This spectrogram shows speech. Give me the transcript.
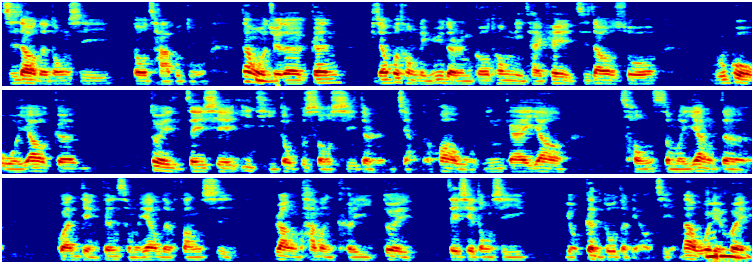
知道的东西都差不多。但我觉得跟比较不同领域的人沟通，你才可以知道说，如果我要跟对这些议题都不熟悉的人讲的话，我应该要从什么样的观点跟什么样的方式，让他们可以对这些东西有更多的了解。那我也会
